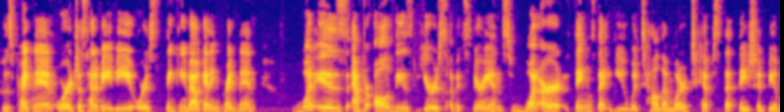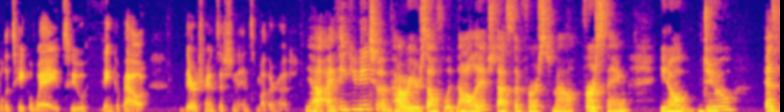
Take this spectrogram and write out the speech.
who's pregnant or just had a baby or is thinking about getting pregnant? What is after all of these years of experience, what are things that you would tell them? What are tips that they should be able to take away to think about their transition into motherhood? Yeah, I think you need to empower yourself with knowledge. That's the first mount, first thing. You know, do as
